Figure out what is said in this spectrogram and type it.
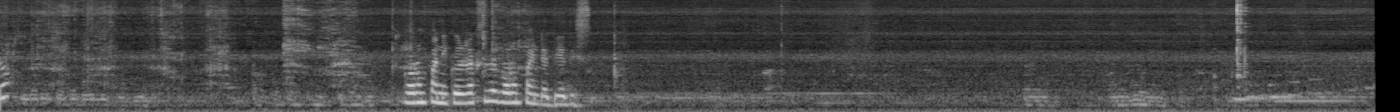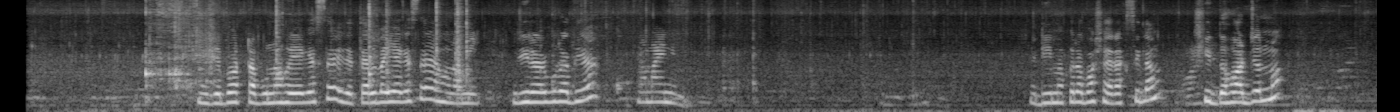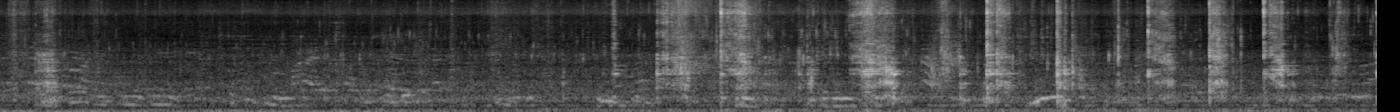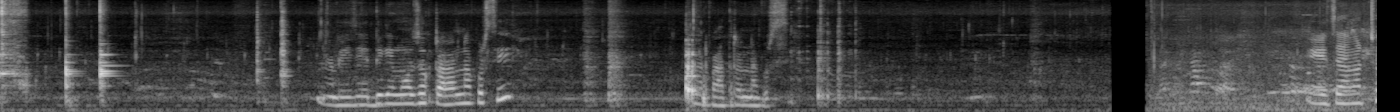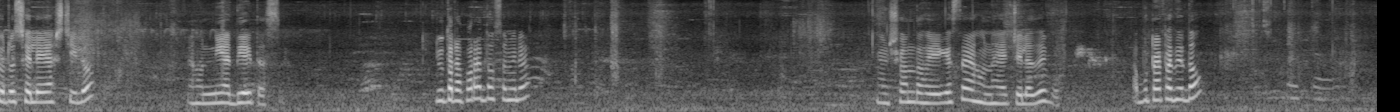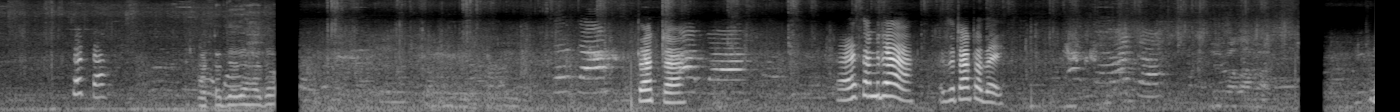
গরম পানি করে রাখছি যে গরম পানিটা দিয়ে দিছি। যে বটটা বোনা হয়ে গেছে, এই যে তেল বাইয়া গেছে, এখন আমি জিরার গুঁড়া দিয়ে নামাই নিব। ডিমা করে বসায় রাখছিলাম, সিদ্ধ হওয়ার জন্য। আর এই যে এদিকে মজকটা রান্না করছি, আর ভাত রান্না করছি। এই যে আমার ছোট ছেলে আসছিল এখন নিয়ে দিয়েইতেছে। জুতোটা পরে সামিরা। এখন সন্ধ্যা হয়ে গেছে এখন হ্যাঁ চলে যাইব। আবু টাটা দিয়ে দাও। টাটা। এই সামিরা এই যে টাটা দেয়।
